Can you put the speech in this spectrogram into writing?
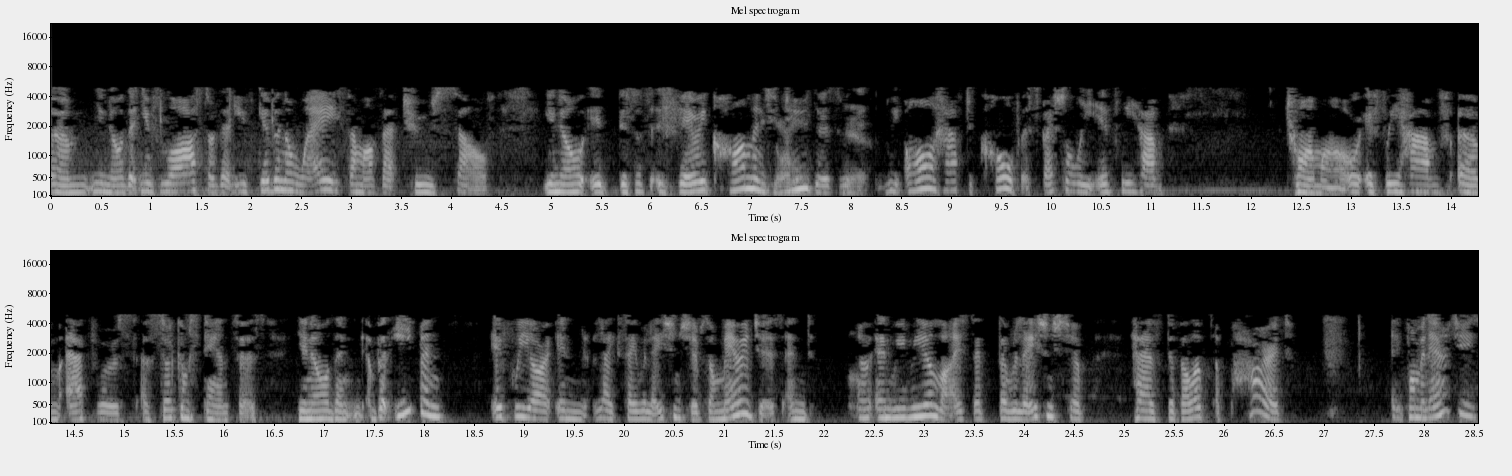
um, you know that you've lost or that you've given away some of that true self. You know, it this is it's very common to do this. Yeah. We all have to cope, especially if we have trauma or if we have um, adverse uh, circumstances. You know, then but even if we are in like say relationships or marriages and and we realize that the relationship has developed apart from an energy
